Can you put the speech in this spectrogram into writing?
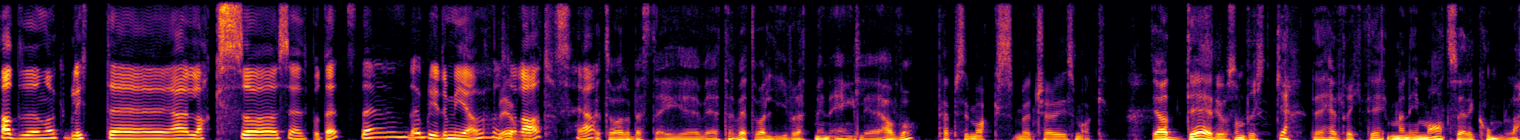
hadde det nok blitt eh, ja, laks og søtpotet. Det, det blir det mye av. Og salat. Ja. Vet du hva det beste jeg vet? Vet du hva livretten min egentlig er, Halvor? Pepsi Max med cherrysmak. Ja, det er det jo som drikke. Det er helt riktig. Men i mat så er det kumle.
